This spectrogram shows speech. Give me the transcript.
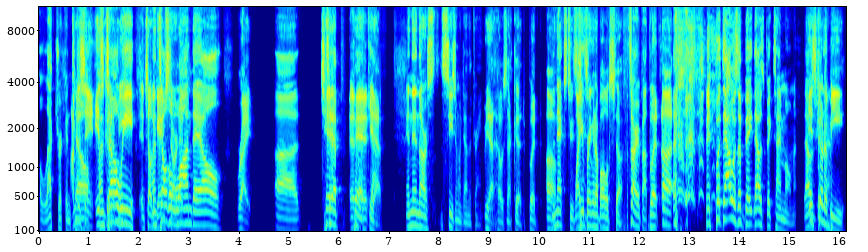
electric until saying until gonna we be, until the until the started. Wan'Dale right uh, tip, tip, pick, then, yeah. and then our season went down the drain. yeah, that was not good. But the um, next two. why are you bringing up old stuff? Sorry about that. But uh, but that was a big that was big time moment. That was it's going to time. be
